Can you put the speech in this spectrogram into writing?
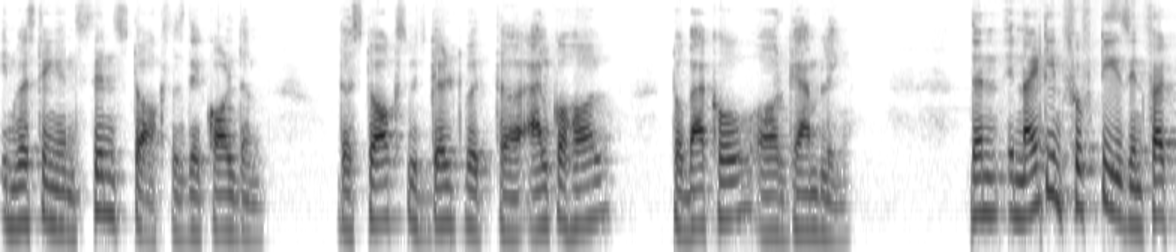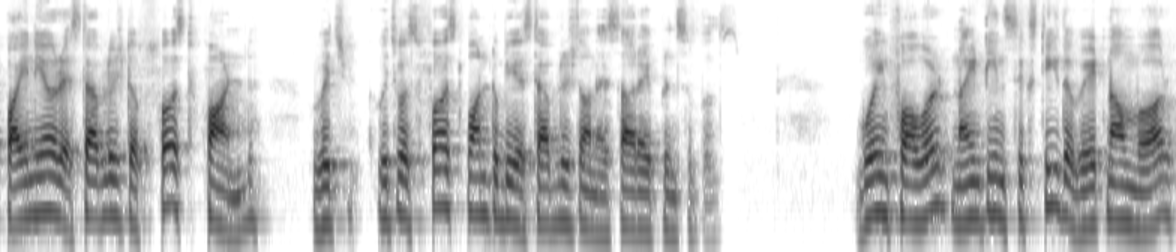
investing in sin stocks as they called them the stocks which dealt with uh, alcohol tobacco or gambling. Then in 1950s in fact pioneer established a first fund which which was first one to be established on sri principles. Going forward 1960 the vietnam war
